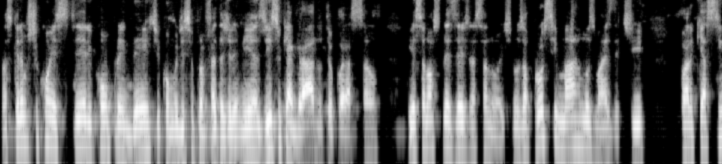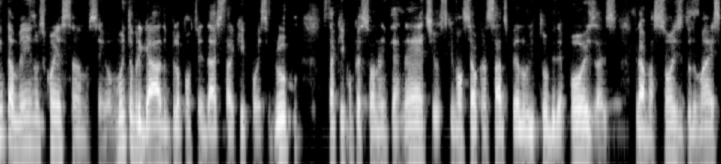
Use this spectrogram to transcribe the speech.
Nós queremos te conhecer e compreender-te, como disse o profeta Jeremias, isso que agrada o teu coração. E esse é o nosso desejo nessa noite, nos aproximarmos mais de ti, para que assim também nos conheçamos, Senhor. Muito obrigado pela oportunidade de estar aqui com esse grupo, estar aqui com o pessoal na internet, os que vão ser alcançados pelo YouTube depois, as gravações e tudo mais.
